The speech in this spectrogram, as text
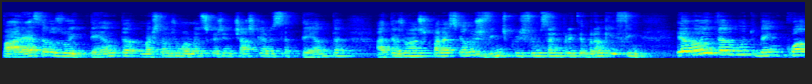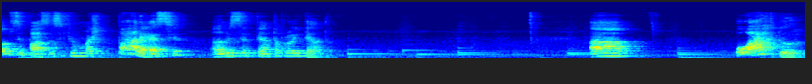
Parece anos 80, mas tem uns momentos que a gente acha que é anos 70, até os momentos que parece que é anos 20, porque os filmes saem em preto e branco, enfim. Eu não entendo muito bem quando se passa esse filme, mas parece anos 70 para 80. Ah, o Arthur,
